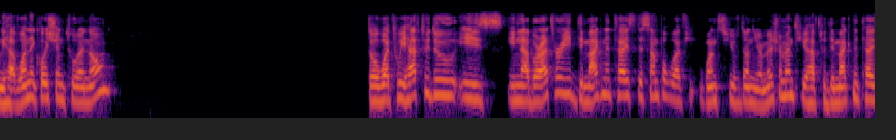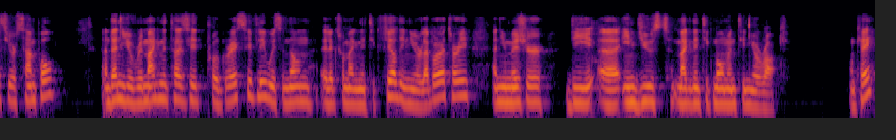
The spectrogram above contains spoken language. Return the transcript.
we have one equation to a known So what we have to do is in laboratory, demagnetize the sample. Once you've done your measurement, you have to demagnetize your sample and then you remagnetize it progressively with a known electromagnetic field in your laboratory and you measure the uh, induced magnetic moment in your rock. Okay?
